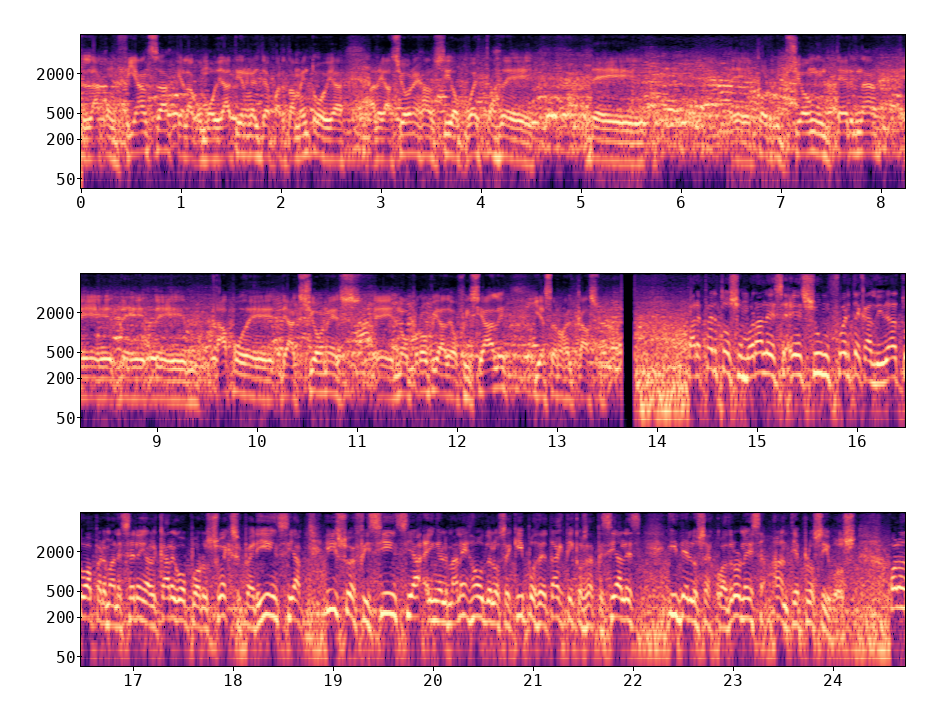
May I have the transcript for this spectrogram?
la confianza que la comunidad tiene en el departamento. Obvia, alegaciones han sido puestas de, eh, corrupción interna, eh, de, de, tapo de, acciones no propias de oficiales y ese no es el caso. Para expertos, Morales es un fuerte candidato a permanecer en el cargo por su experiencia y su eficiencia en el manejo de los equipos de tácticos especiales y de los escuadrones antiexplosivos. Juan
